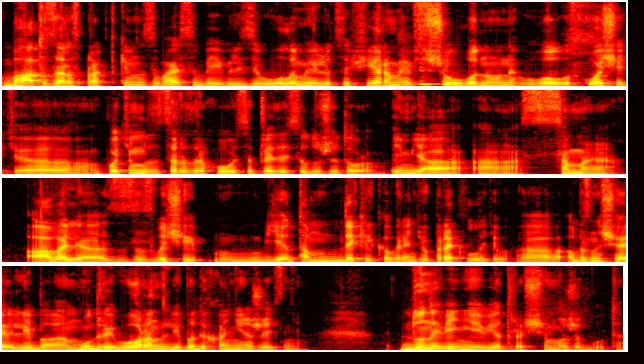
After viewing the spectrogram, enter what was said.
багато зараз практиків називає себе і вільзівулами, і люциферами, і все що угодно у них в голову скочить. Е, Потім за це розраховується, прийдеться дуже дорого. Ім'я саме Авеля зазвичай є там декілька варіантів перекладів, а, обозначає либо мудрий ворон, либо дихання життя. Дуновіння вітра ще може бути.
